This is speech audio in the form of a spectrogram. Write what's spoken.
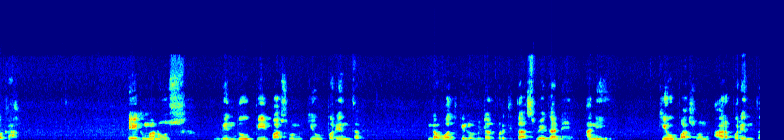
बघा. एक माणूस बिंदू पी पासून क्यू पर्यंत नव्वद किलोमीटर प्रति तास वेगाने आणि क्यू पासून आर पर्यंत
